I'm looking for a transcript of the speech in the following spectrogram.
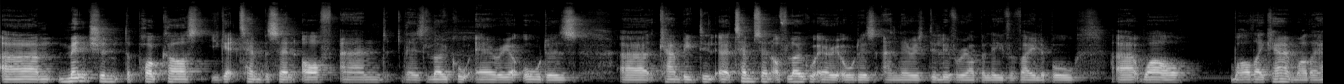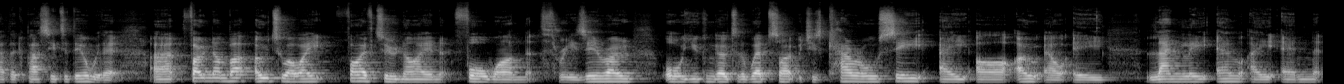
Um, mention the podcast, you get 10% off, and there's local area orders. Uh, can be de- uh, 10% off local area orders, and there is delivery, I believe, available uh, while while they can, while they have the capacity to deal with it. Uh, phone number 0208 529 4130, or you can go to the website, which is Carole, C A R O L E, Langley, L A N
